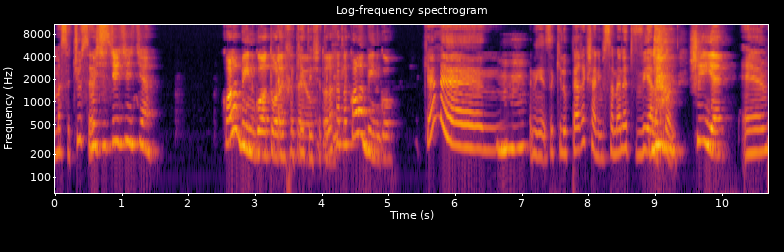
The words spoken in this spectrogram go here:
מסצ'וסטס, כל הבינגו את הולכת היום. את. הולכת לכל הבינגו. כן. אני, זה כאילו פרק שאני מסמנת וי על הכל. שיהיה. אמ,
